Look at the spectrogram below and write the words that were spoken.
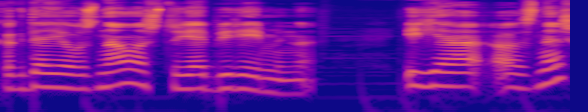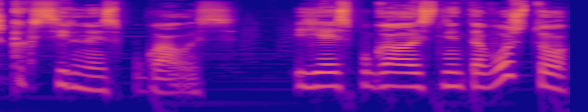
когда я узнала, что я беременна. И я, а, знаешь, как сильно испугалась? И я испугалась не того, что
